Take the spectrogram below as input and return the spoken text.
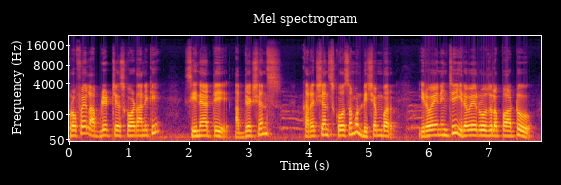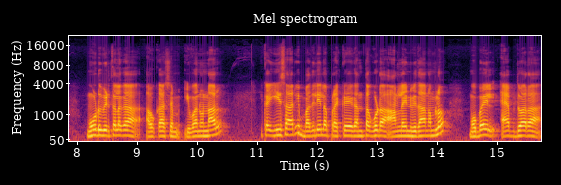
ప్రొఫైల్ అప్డేట్ చేసుకోవడానికి సీనియారిటీ అబ్జెక్షన్స్ కరెక్షన్స్ కోసము డిసెంబర్ ఇరవై నుంచి ఇరవై రోజుల పాటు మూడు విడతలుగా అవకాశం ఇవ్వనున్నారు. ఇక ఈసారి బదిలీల ప్రక్రియ అంతా కూడా ఆన్లైన్ విధానంలో మొబైల్ యాప్ ద్వారా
